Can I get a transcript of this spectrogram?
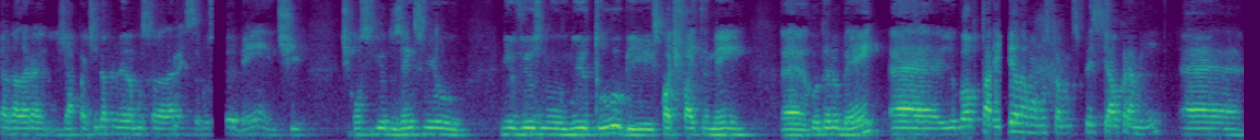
a galera, já a partir da primeira música, a galera recebeu super bem. A gente, a gente conseguiu 200 mil, mil views no, no YouTube, Spotify também é, rodando bem. É, e o Golpe Tá Aí é uma música muito especial para mim. É,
